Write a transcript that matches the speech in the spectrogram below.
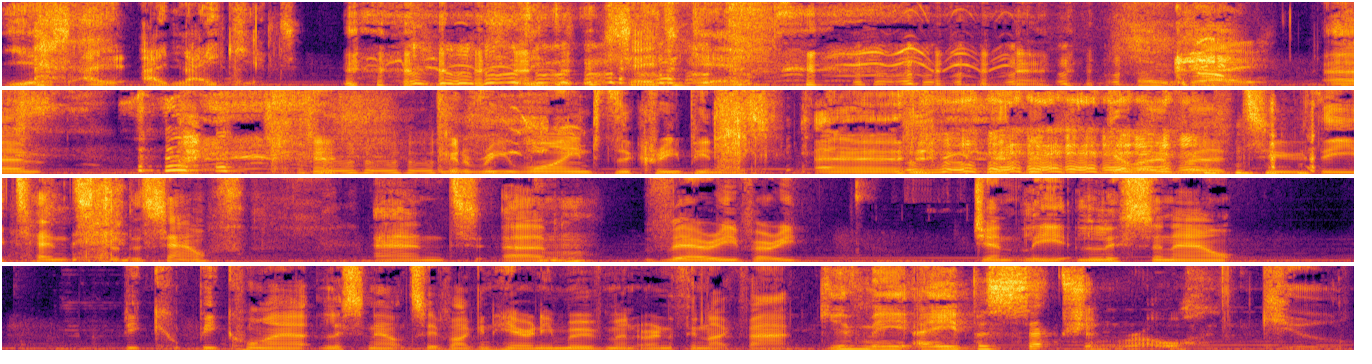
Yes, I, I like it. Say it again. Okay. um, I'm going to rewind the creepiness. Uh, go over to the tents to the south and um, very, very gently listen out. Be, be quiet, listen out, see if I can hear any movement or anything like that. Give me a perception roll. Cool.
